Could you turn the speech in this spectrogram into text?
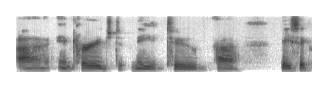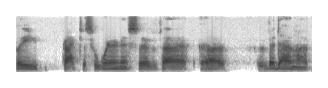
uh, encouraged me to uh, basically practice awareness of uh, Vedana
